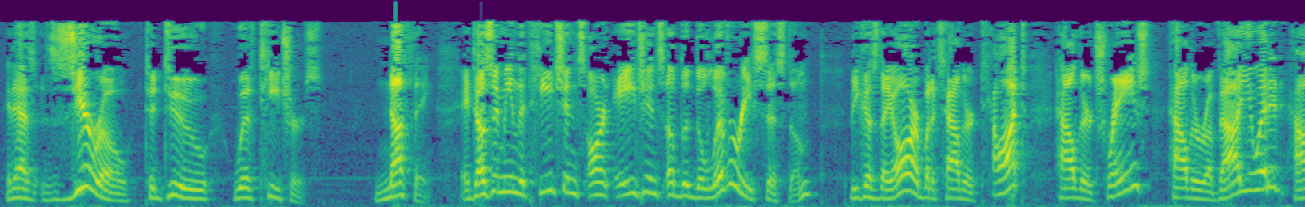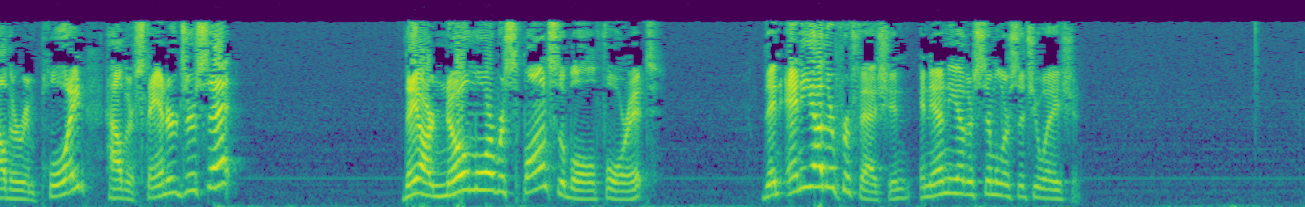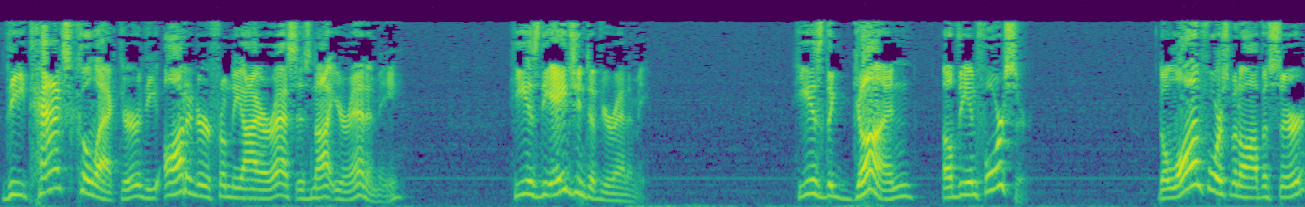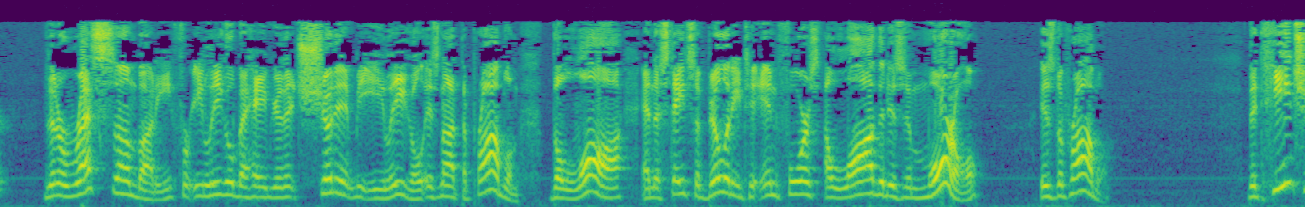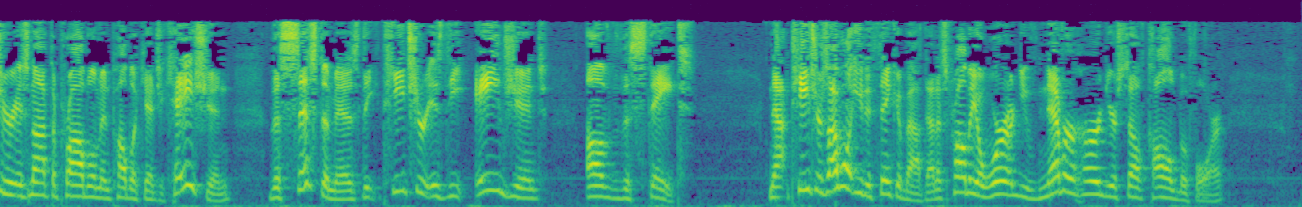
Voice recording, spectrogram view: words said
It has zero to do with teachers. Nothing. It doesn't mean the teachers aren't agents of the delivery system, because they are, but it's how they're taught, how they're trained, how they're evaluated, how they're employed, how their standards are set. They are no more responsible for it than any other profession in any other similar situation. The tax collector, the auditor from the IRS is not your enemy. He is the agent of your enemy. He is the gun of the enforcer. The law enforcement officer that arrests somebody for illegal behavior that shouldn't be illegal is not the problem. The law and the state's ability to enforce a law that is immoral is the problem. The teacher is not the problem in public education. The system is the teacher is the agent of the state. Now, teachers, I want you to think about that. It's probably a word you've never heard yourself called before,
